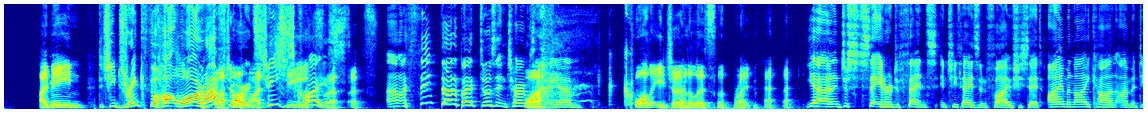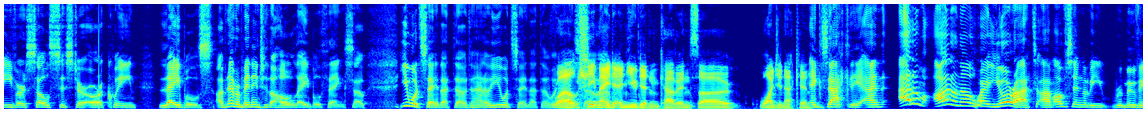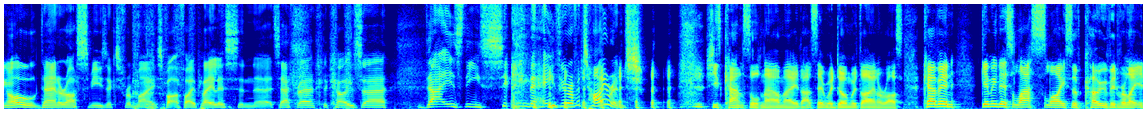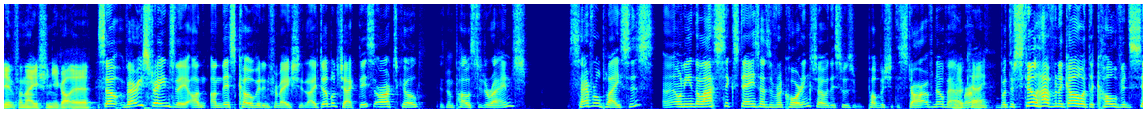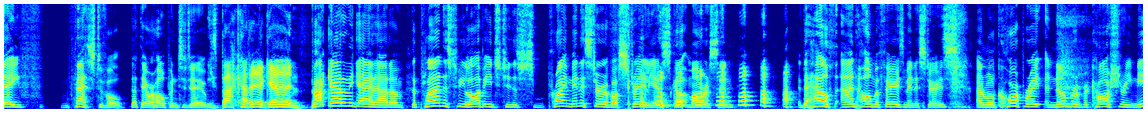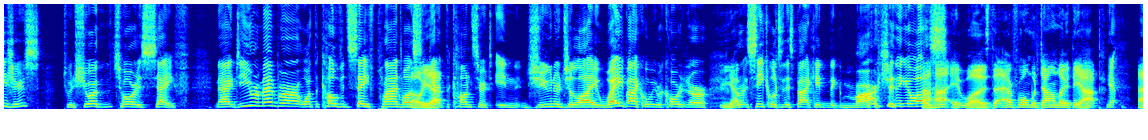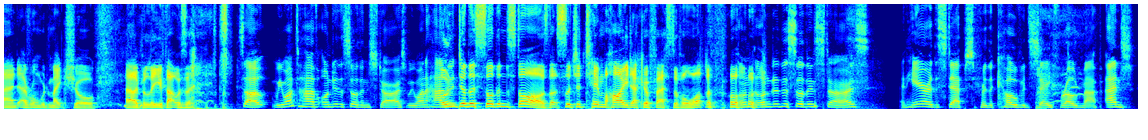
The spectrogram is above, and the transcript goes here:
I mean, Did she drink the hot water afterwards? oh, Jesus, Christ. And I think that about does it in terms Wow. of the um Quality journalism right there. yeah, and just say in her defense, in 2005 she said, "I'm an icon, I'm a diva, a soul sister or a queen." Labels. I've never been into the whole label thing, so you would say that though, Dano. You would say that though. Well, you? she So, made um, it and you didn't, Kevin, so wind your neck in. Exactly. And Adam, I don't know where you're at. Um, obviously, I'm going to be removing all Diana Ross musics from my Spotify playlists and uh, etc. because uh, that is the sickening behavior of a tyrant. She's cancelled now, mate. That's it. We're done with Diana Ross. Kevin, give me this last slice of COVID related information you got here. So, very strangely, on, on this COVID information, I double checked this article has been posted around several places, uh, only in the last six days as of recording. So this was published at the start of November. Okay. But they're still having a go at the COVID safe festival that they were hoping to do. He's back at it again. Back at it again, Adam. The plan is to be lobbied to the Prime Minister of Australia, Scott Morrison, the Health and Home Affairs Ministers, and will incorporate a number of precautionary measures to ensure that the tour is safe. Now, do you remember what the COVID safe plan was Oh, to yeah. get the concert in June or July, way back when we recorded our Yep. sequel to this back in like, March, I think it was? Uh-huh. It was that everyone would download the app. Yep. And everyone would make sure. I believe that was it. So, we want to have Under the Southern Stars. We want to have it Under the Southern Stars. That's such a Tim Heidecker festival. What the fuck? Un- under the southern stars. And here are the steps for the COVID safe roadmap. And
